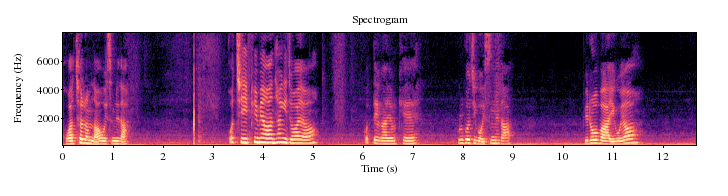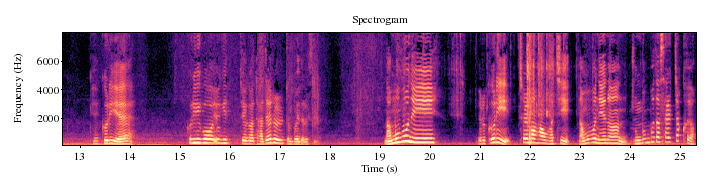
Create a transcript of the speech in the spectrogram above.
고아처럼 나오고 있습니다. 꽃이 피면 향이 좋아요. 꽃대가 이렇게 굵어지고 있습니다. 비로바이고요. 이렇게 거리에 그리고 여기 제가 자재를 좀 보여드리겠습니다. 나무분이 이렇게 거리 철망하고 같이 나무분 얘는 중분보다 살짝 커요.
